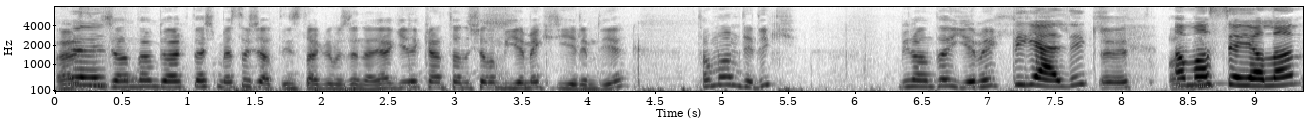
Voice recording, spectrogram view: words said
Erzincan'dan bir arkadaş mesaj attı Instagram üzerinden. Ya gelirken tanışalım bir yemek yiyelim diye. Tamam dedik. Bir anda yemek Bir geldik. evet. Amasya yalan.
